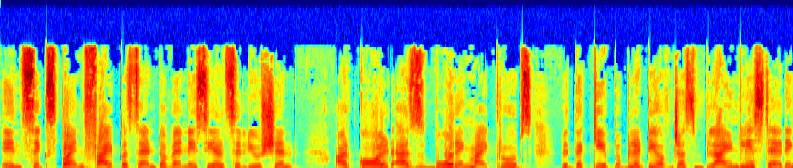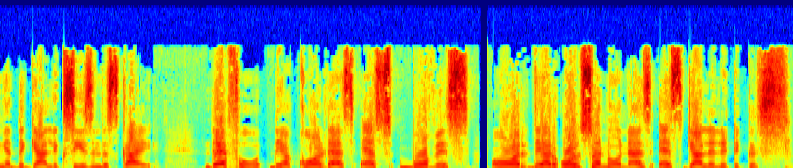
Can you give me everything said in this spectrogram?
in 6.5% of NaCl solution are called as boring microbes with the capability of just blindly staring at the galaxies in the sky. Therefore, they are called as S. bovis or they are also known as S. gallolyticus.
